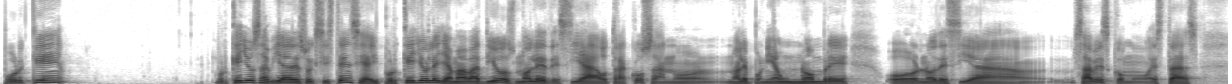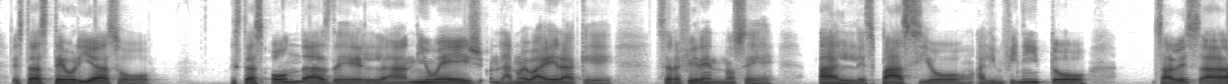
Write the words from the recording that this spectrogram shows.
¿Por qué ¿Por qué yo sabía de su existencia? ¿Y por qué yo le llamaba Dios? No le decía otra cosa, no, no le ponía un nombre o no decía, ¿sabes? Como estas, estas teorías o estas ondas de la New Age, la nueva era que se refieren, no sé, al espacio, al infinito, ¿sabes? A,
